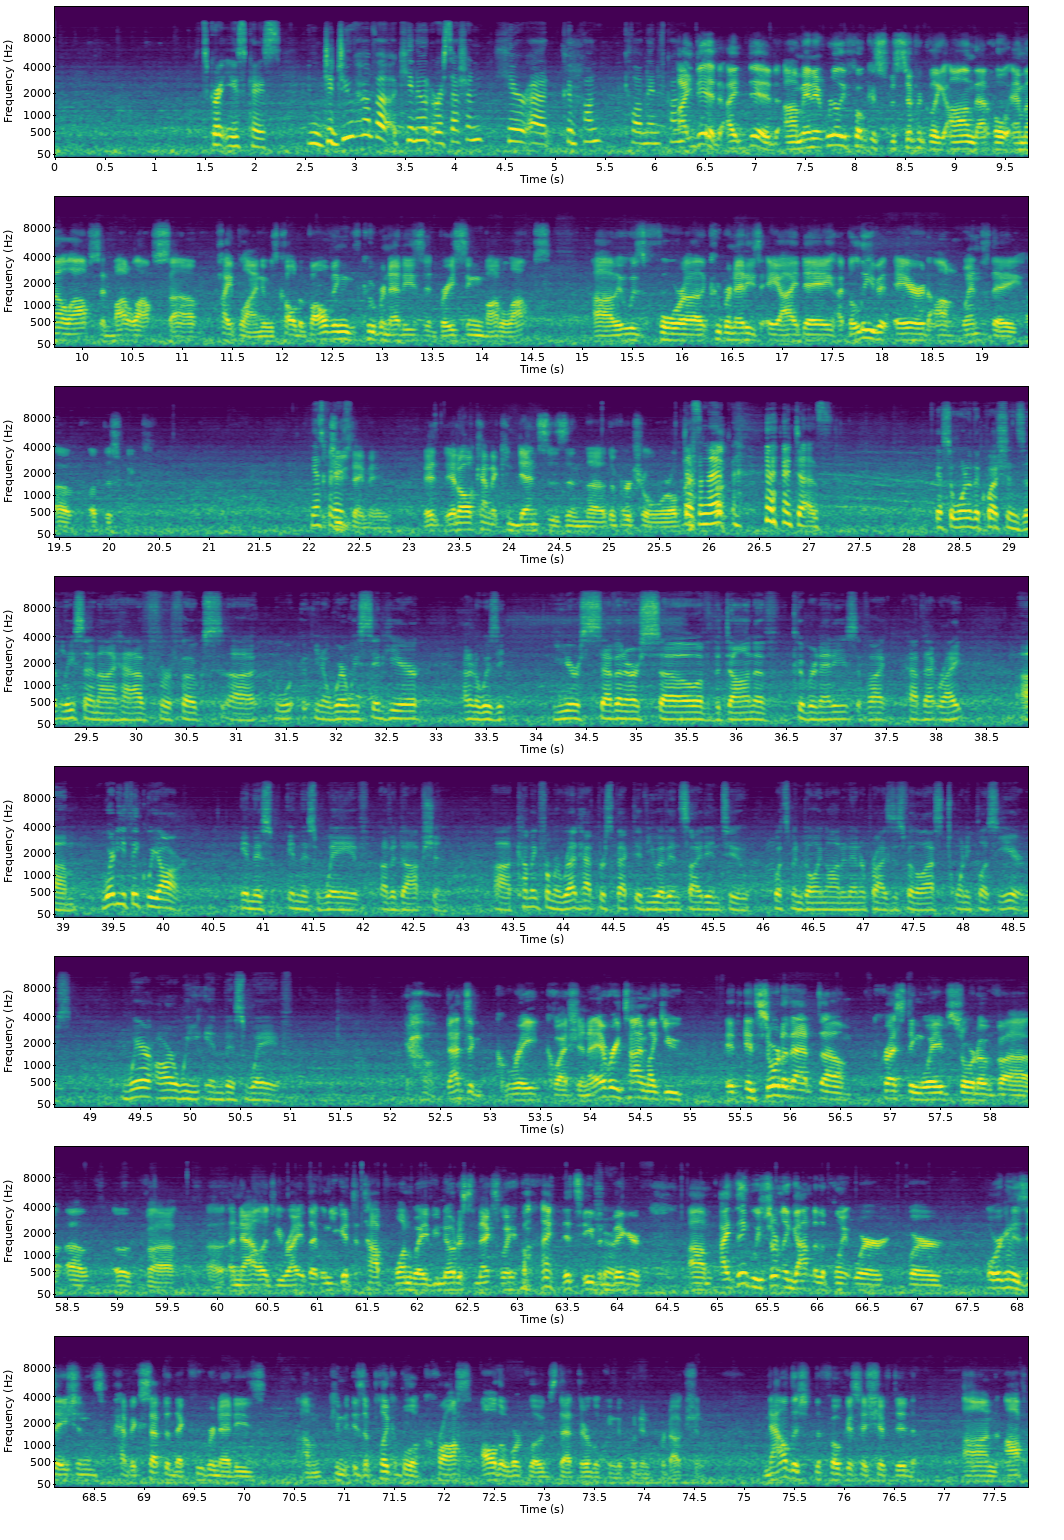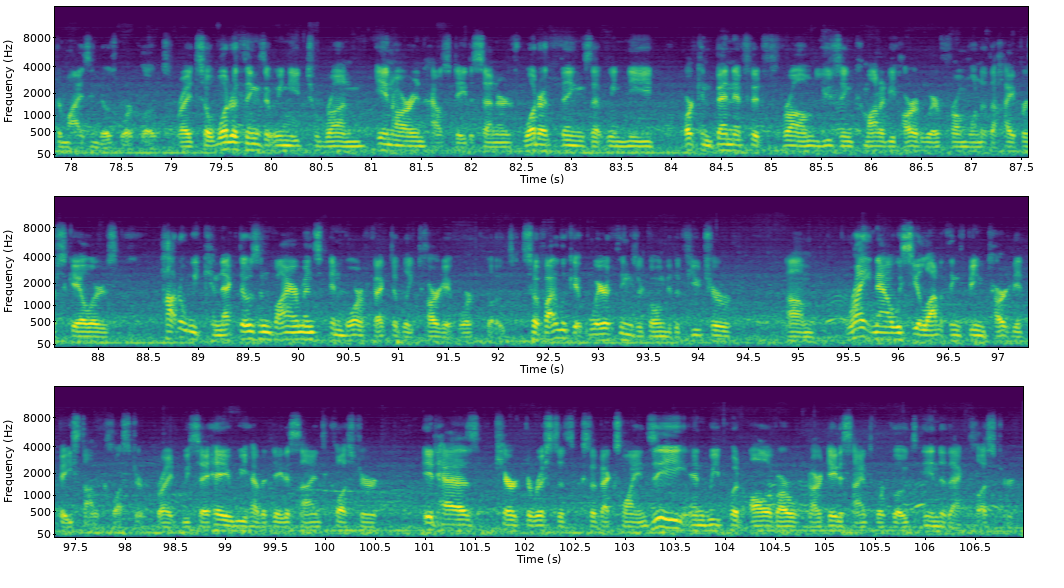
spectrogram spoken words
It's a great use case. And did you have a, a keynote or a session here at KubeCon? Cloud Native Con? I did, I did, um, and it really focused specifically on that whole ML ops and model ops uh, pipeline. It was called Evolving with Kubernetes, Embracing Model Ops. Uh, it was for uh, Kubernetes AI Day. I believe it aired on Wednesday of, of this week. Yesterday. Tuesday, maybe. It, it all kind of condenses in the, the virtual world. Doesn't it? it does. Yeah, so one of the questions that Lisa and I have for folks, uh, you know, where we sit here, I don't know, is it year seven or so of the dawn of Kubernetes, if I have that right. Um, where do you think we are in this, in this wave of adoption? Uh, coming from a Red Hat perspective, you have insight into what's been going on in enterprises for the last 20 plus years. Where are we in this wave? Oh, that's a great question. Every time, like you, it, it's sort of that um, cresting wave sort of, uh, of, of uh, uh, analogy, right? That when you get to top of one wave, you notice the next wave behind it's even sure. bigger. Um, I think we've certainly gotten to the point where where organizations have accepted that Kubernetes um, can, is applicable across all the workloads that they're looking to put in production. Now the, the focus has shifted on optimizing those workloads, right? So what are things that we need to run in our in-house data centers? What are things that we need or can benefit from using commodity hardware from one of the hyperscalers how do we connect those environments and more effectively target workloads? So if I look at where things are going to the future, um, right now we see a lot of things being targeted based on cluster, right? We say, hey, we have a data science cluster. it has characteristics of X, Y, and Z, and we put all of our, our data science workloads into that cluster.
